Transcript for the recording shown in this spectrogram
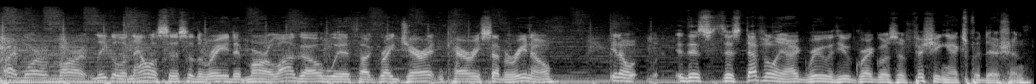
All right, more of our legal analysis of the raid at Mar-a-Lago with uh, Gregg Jarrett and Carrie Severino. You know, this this definitely, I agree with you, Gregg, was a fishing expedition.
